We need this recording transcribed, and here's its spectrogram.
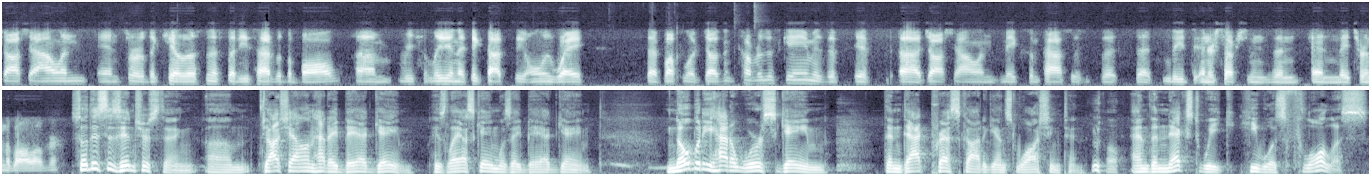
Josh Allen and sort of the carelessness that he's had with the ball um, recently, and I think that's the only way that Buffalo doesn't cover this game is if if uh, Josh Allen makes some passes that that lead to interceptions and and they turn the ball over. So this is interesting. Um, Josh Allen had a bad game. His last game was a bad game. Nobody had a worse game than Dak Prescott against Washington. And the next week, he was flawless.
